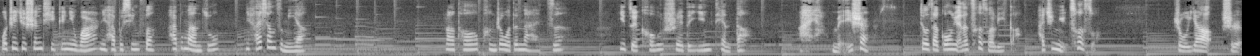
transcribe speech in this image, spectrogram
我这具身体给你玩，你还不兴奋，还不满足，你还想怎么样？”老头捧着我的奶子，一嘴口水的饮舔道。哎呀没事儿，就在公园的厕所里搞，还去女厕所。主要是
